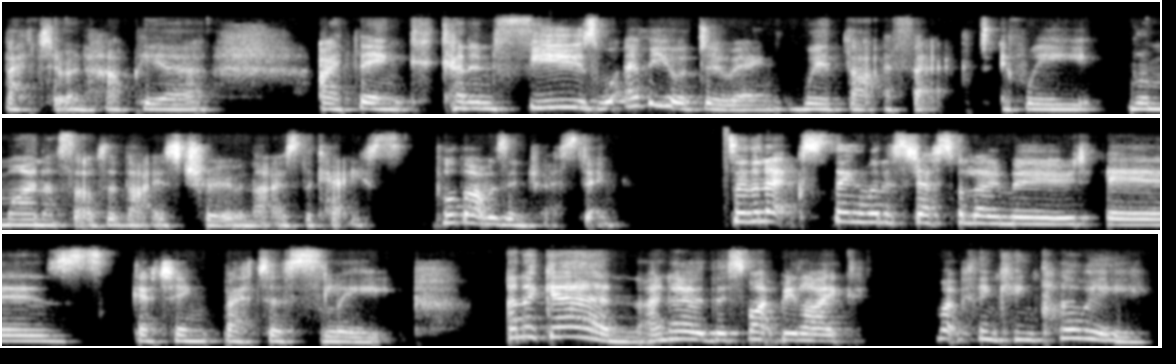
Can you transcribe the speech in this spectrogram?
better and happier. I think can infuse whatever you're doing with that effect if we remind ourselves that that is true and that is the case. Thought that was interesting. So, the next thing I'm going to suggest for low mood is getting better sleep. And again, I know this might be like, might be thinking, Chloe,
